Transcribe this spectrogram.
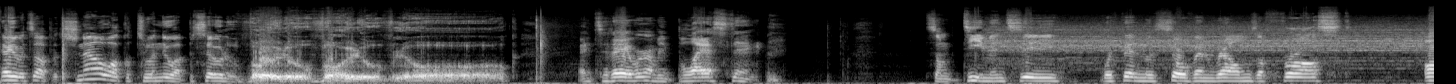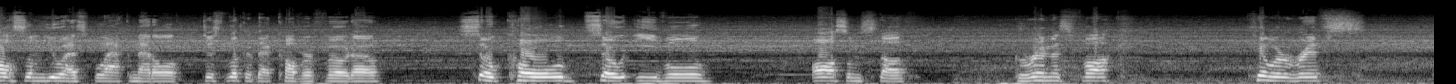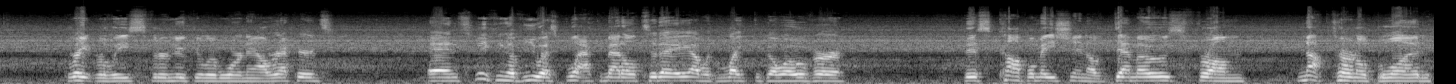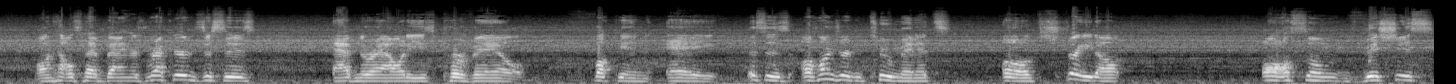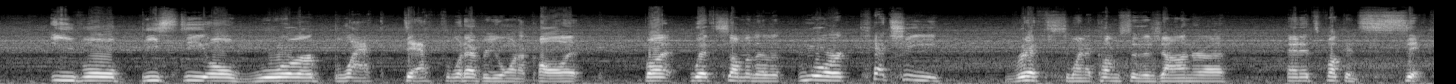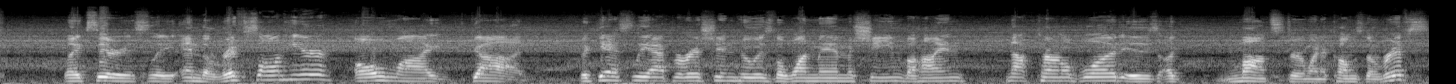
Hey, what's up? It's Schnell. Welcome to a new episode of Vital Vinyl Vlog. And today we're gonna be blasting some demoncy within the Sylvan realms of Frost. Awesome US black metal. Just look at that cover photo. So cold, so evil. Awesome stuff. Grim as fuck. Killer riffs. Great release through Nuclear War Now Records. And speaking of US black metal, today I would like to go over this compilation of demos from Nocturnal Blood on Hell's Headbangers Records. This is Abnormalities Prevail. Fucking A. This is 102 minutes of straight up awesome, vicious, evil, bestial, war, black death, whatever you want to call it. But with some of the more catchy riffs when it comes to the genre. And it's fucking sick. Like, seriously. And the riffs on here, oh my god. The Ghastly Apparition, who is the one man machine behind Nocturnal Blood, is a monster when it comes to riffs.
